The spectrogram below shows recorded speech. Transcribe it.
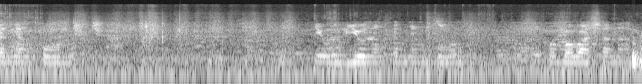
kanyang puno. Yung view ng kanyang puno mabawasan natin.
